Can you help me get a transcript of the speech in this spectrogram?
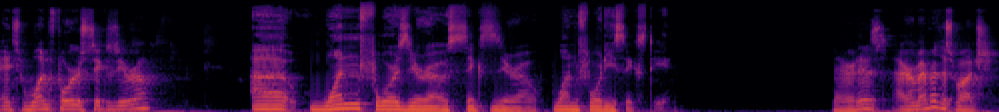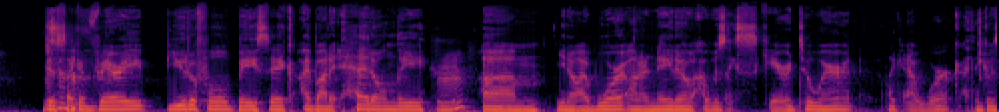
it's one four six zero. Uh, 14060, 14060. There it is. I remember this watch. This Just like the a very beautiful, basic. I bought it head only. Mhm. Um, you know, I wore it on a NATO. I was like scared to wear it like at work. I think it was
